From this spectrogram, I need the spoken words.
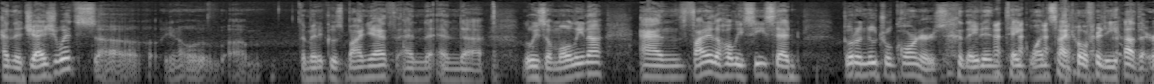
and the Jesuits, uh, you know, um, Dominicus Banez and, and uh, Luisa Molina. And finally, the Holy See said, go to neutral corners. they didn't take one side over the other.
